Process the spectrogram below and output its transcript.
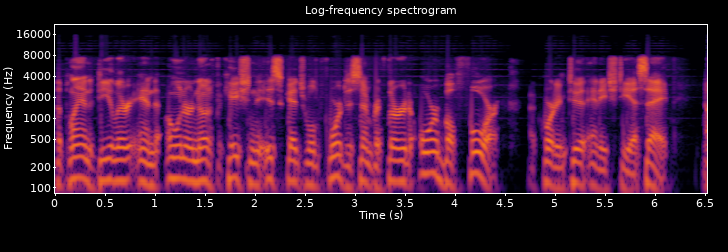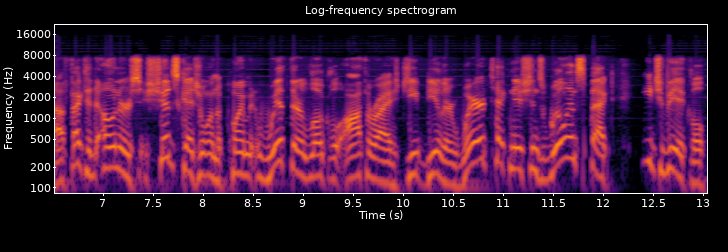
The planned dealer and owner notification is scheduled for December 3rd or before, according to NHTSA. Now, affected owners should schedule an appointment with their local authorized Jeep dealer where technicians will inspect each vehicle,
